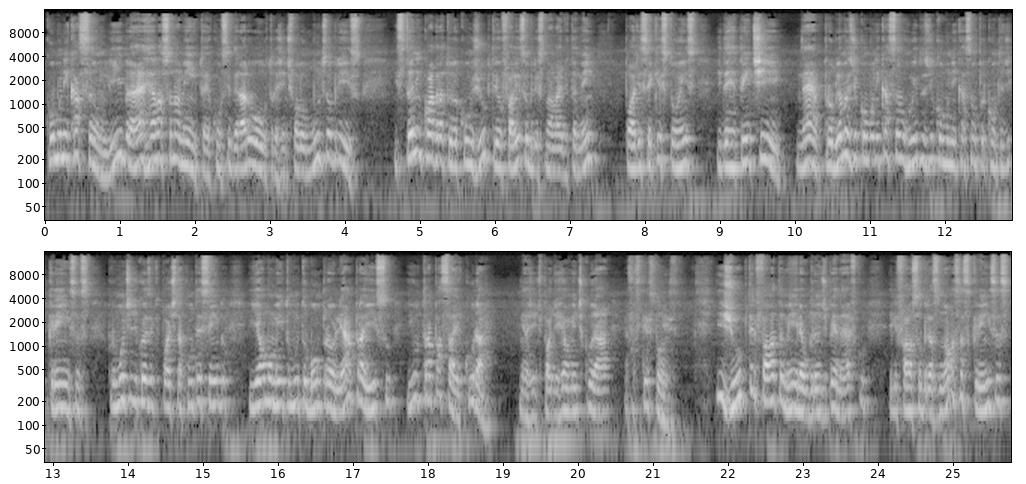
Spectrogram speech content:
comunicação, Libra é relacionamento, é considerar o outro. A gente falou muito sobre isso. Estando em quadratura com Júpiter, eu falei sobre isso na live também, pode ser questões de, de repente, né, problemas de comunicação, ruídos de comunicação por conta de crenças, por um monte de coisa que pode estar acontecendo, e é um momento muito bom para olhar para isso e ultrapassar e curar. E a gente pode realmente curar essas questões. E Júpiter fala também, ele é o grande benéfico, ele fala sobre as nossas crenças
